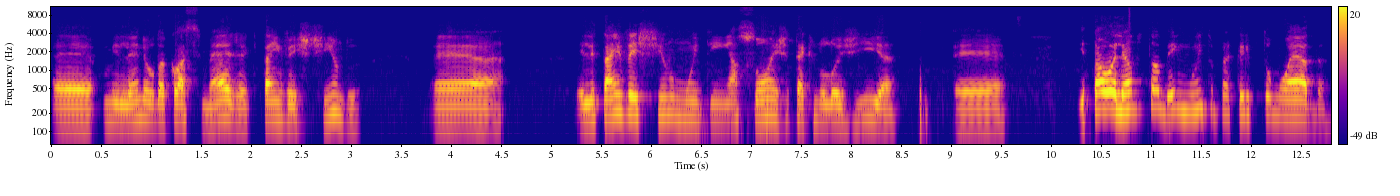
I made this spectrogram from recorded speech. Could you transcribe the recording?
é, o millennial da classe média que está investindo, é, ele está investindo muito em ações de tecnologia é, e está olhando também muito para criptomoeda.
